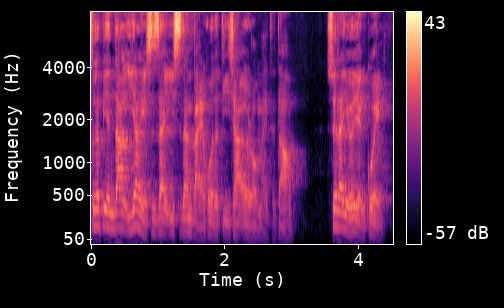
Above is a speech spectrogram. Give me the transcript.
这个便当一样也是在伊势丹百货的地下二楼买得到，虽然有一点贵，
